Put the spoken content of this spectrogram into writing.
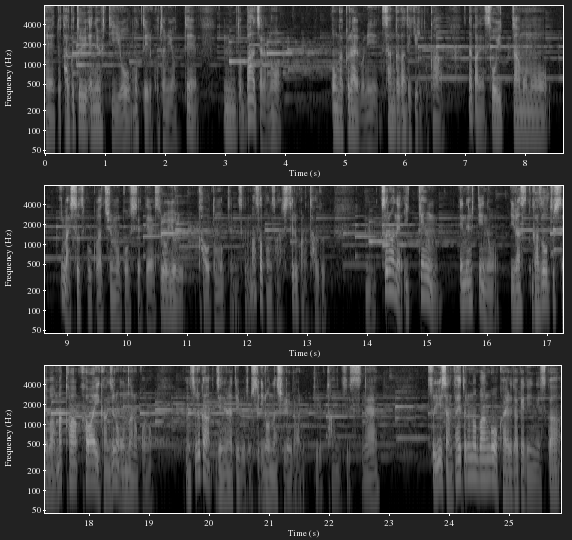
えーと、タグという NFT を持っていることによってうんとバーチャルの音楽ライブに参加ができるとか何かねそういったものを今一つ僕は注目をしててそれを夜買おうと思ってるんですけどまさぽんさん知ってるかなタグ、うん、それはね一見 NFT のイラスト画像としてはまあかかわいい感じの女の子のそれがジェネラティブとしていろんな種類があるっていう感じですね。そうゆいさんタイトルの番号を変えるだけでいいんですか？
